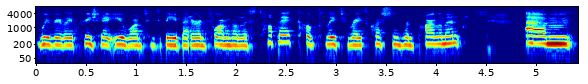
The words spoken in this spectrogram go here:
We really appreciate you wanting to be better informed on this topic, hopefully to raise questions in Parliament. Um,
